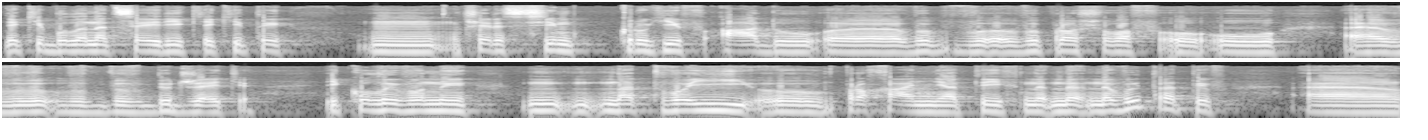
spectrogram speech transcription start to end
які були на цей рік, які ти через сім кругів аду ви- ви- випрошував у, у, в, в, в бюджеті. І коли вони на твої е, прохання ти їх не, не, не витратив, е,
